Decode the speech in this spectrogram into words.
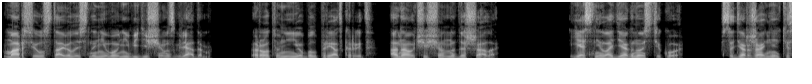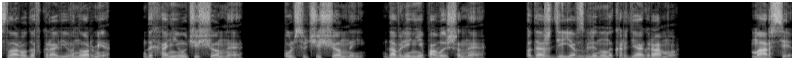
Марси уставилась на него невидящим взглядом. Рот у нее был приоткрыт, она учащенно дышала. Я сняла диагностику. Содержание кислорода в крови в норме. Дыхание учащенное. Пульс учащенный. Давление повышенное. Подожди, я взгляну на кардиограмму. Марси!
